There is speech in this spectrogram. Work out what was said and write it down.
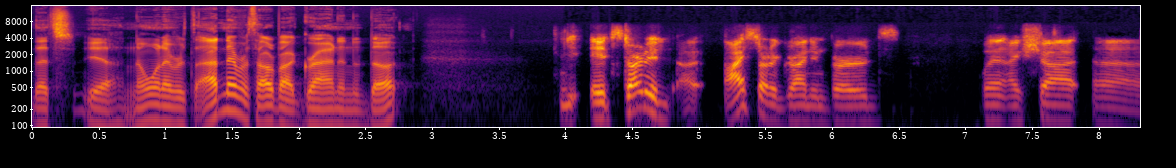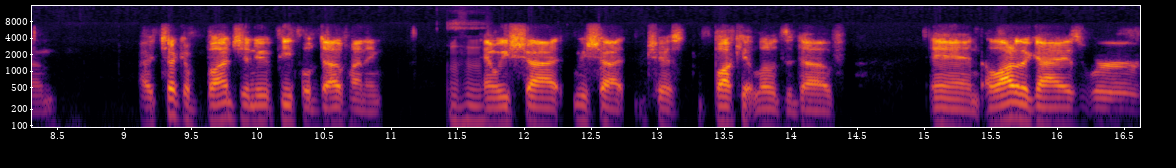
that's yeah. No one ever. Th- I'd never thought about grinding a duck. It started. I- I started grinding birds when I shot. Um, I took a bunch of new people dove hunting. hmm and we shot we shot just bucket loads of dove and a lot of the guys were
